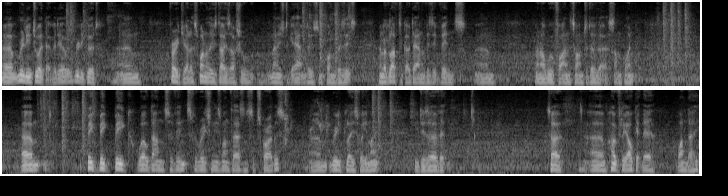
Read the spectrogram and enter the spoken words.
um, really enjoyed that video it was really good. Um, very jealous. One of these days I shall manage to get out and do some pond visits and I'd love to go down and visit Vince um, and I will find the time to do that at some point. Um, big big big well done to Vince for reaching his 1000 subscribers. Um, really pleased for you mate. You deserve it. So um, hopefully I'll get there one day.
